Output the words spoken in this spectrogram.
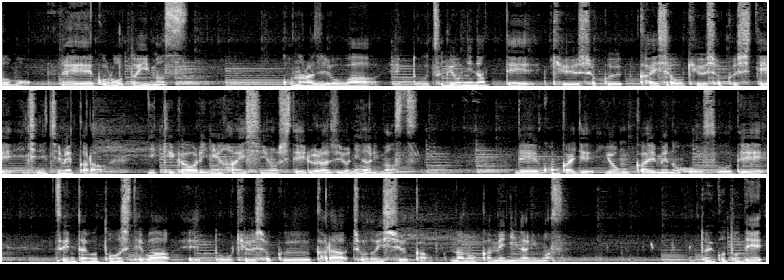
どうも、えー、五郎と言います。このラジオは、えっと、うつ病になって休職会社を休職して1日目から日記代わりに配信をしているラジオになります。で今回で4回目の放送で全体を通しては、えっと、休職からちょうど1週間7日目になります。ということで、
